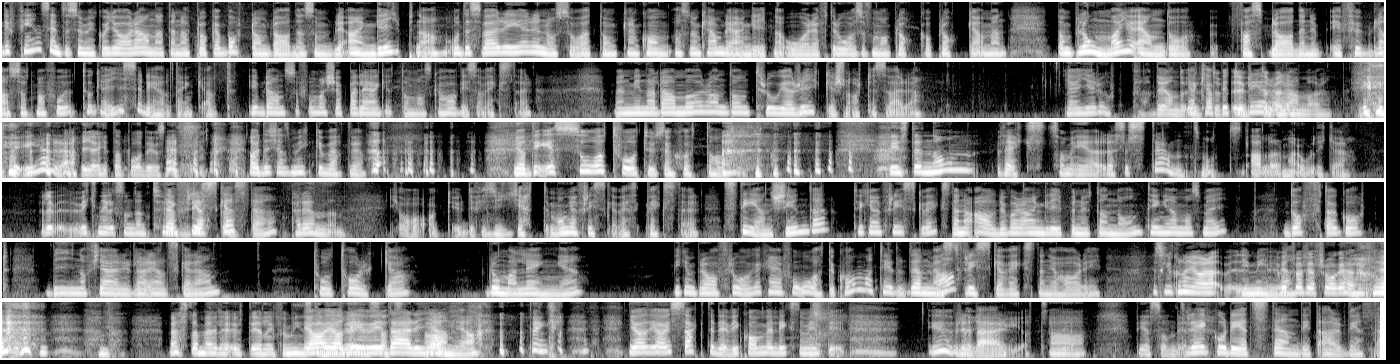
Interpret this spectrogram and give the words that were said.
det finns inte så mycket att göra annat än att plocka bort de bladen som blir angripna. Och dessvärre är det nog så att de kan, kom, alltså de kan bli angripna år efter år, så får man plocka och plocka. Men de blommar ju ändå fast bladen är, är fula, så att man får tugga i sig det helt enkelt. Ibland så får man köpa läget om man ska ha vissa växter. Men mina lammöron, de tror jag ryker snart dessvärre. Jag ger upp. Det är ändå Jag ute, kapitulerar. ute med. är det? Jag hittar på det just nu. Ja, det känns mycket bättre. Ja, det är så 2017. Finns det någon växt som är resistent mot alla de här olika? Eller vilken är liksom den Den tryggaste friskaste? perennen? Ja, gud, det finns ju jättemånga friska vä- växter. Stenkyndel tycker jag är en frisk växt. Den har aldrig varit angripen utan någonting hemma hos mig. Doftar gott. Bin och fjärilar älskar den. Tål torka. Blommar länge. Vilken bra fråga. Kan jag få återkomma till den mest Ja. friska växten jag har i? Jag skulle kunna göra... I minne. Vet du varför jag frågar? här? Mesta möjliga utdelning för minsta Ja, ja, möjliga det är vi insats. där igen. Ja. Tänk, jag, jag har ju sagt det, vi kommer liksom inte ur det Nej, där. Vet. Ja. Det, det är som det. Trädgård är ett ständigt arbete.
